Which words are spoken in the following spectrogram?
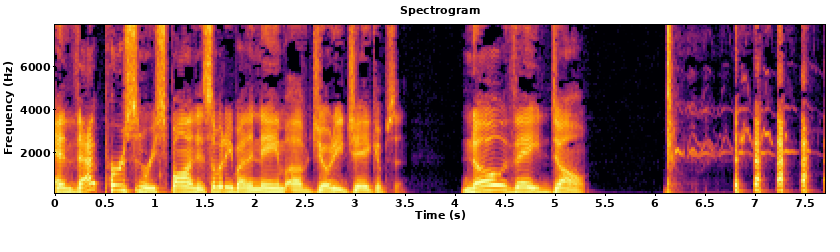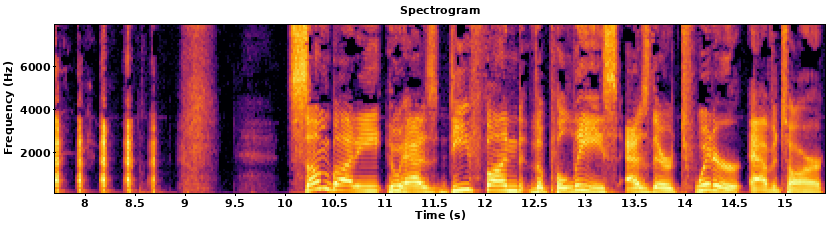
And that person responded, somebody by the name of Jody Jacobson. No, they don't. somebody who has defund the police as their Twitter avatar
